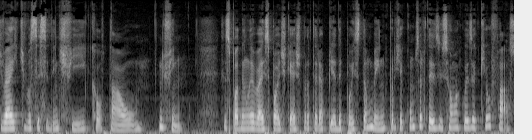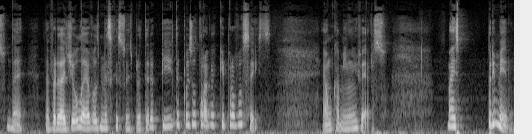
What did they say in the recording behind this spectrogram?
vai que você se identifica ou tal. Enfim. Vocês podem levar esse podcast para terapia depois também, porque com certeza isso é uma coisa que eu faço, né? Na verdade, eu levo as minhas questões para terapia e depois eu trago aqui para vocês. É um caminho inverso. Mas, primeiro,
